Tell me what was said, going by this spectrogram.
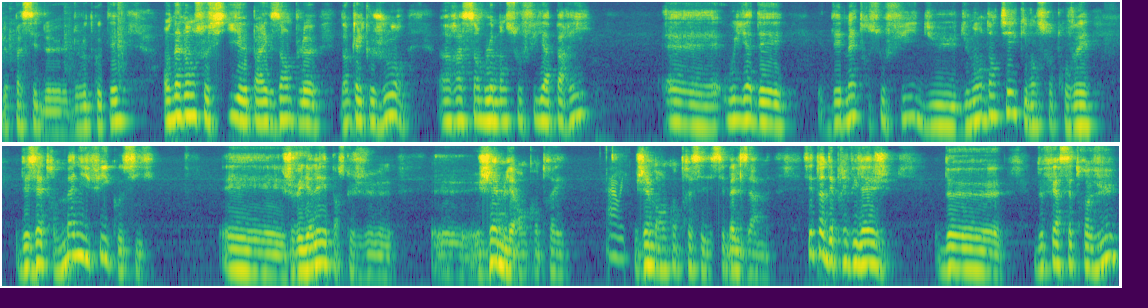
de passer de, de l'autre côté. On annonce aussi, euh, par exemple, dans quelques jours, un rassemblement soufi à Paris, euh, où il y a des, des maîtres soufis du, du, monde entier qui vont se retrouver des êtres magnifiques aussi. Et je vais y aller parce que je, euh, j'aime les rencontrer. Ah oui. J'aime rencontrer ces, belles âmes. C'est un des privilèges de, de faire cette revue,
